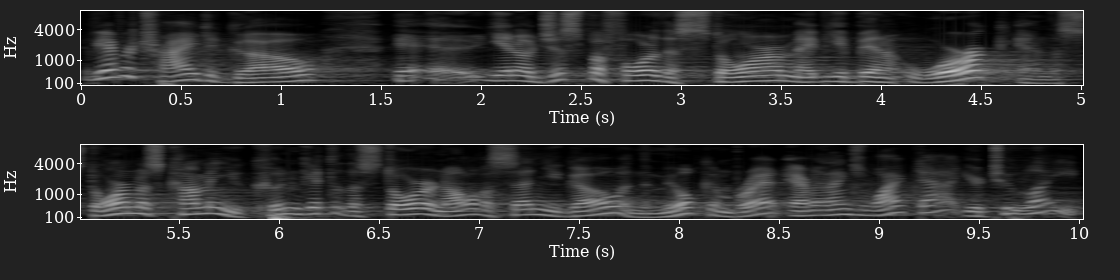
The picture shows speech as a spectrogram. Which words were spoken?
Have you ever tried to go, eh, eh, you know, just before the storm? Maybe you've been at work and the storm is coming, you couldn't get to the store, and all of a sudden you go and the milk and bread, everything's wiped out. You're too late.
